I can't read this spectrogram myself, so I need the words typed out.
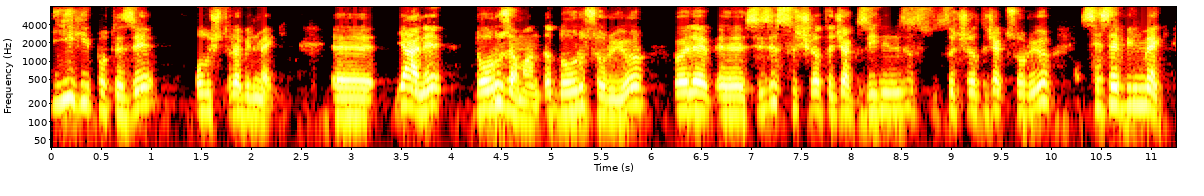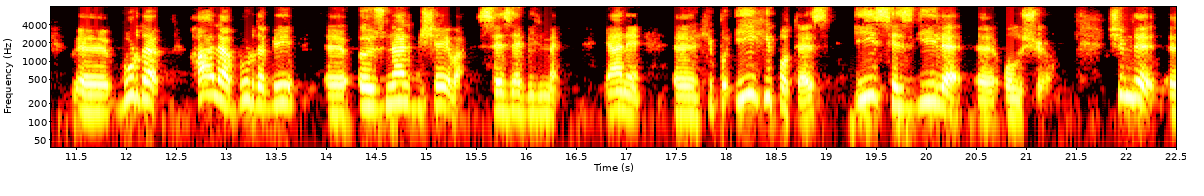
iyi hipotezi oluşturabilmek. E, yani doğru zamanda doğru soruyu böyle e, sizi sıçratacak, zihninizi sıçratacak soruyu sezebilmek. E, burada hala burada bir e, öznel bir şey var, sezebilmek. Yani e, hipo, iyi hipotez, iyi sezgiyle e, oluşuyor. Şimdi e,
